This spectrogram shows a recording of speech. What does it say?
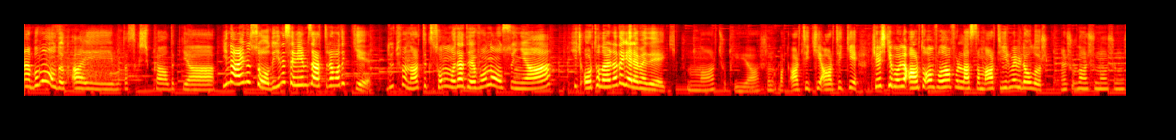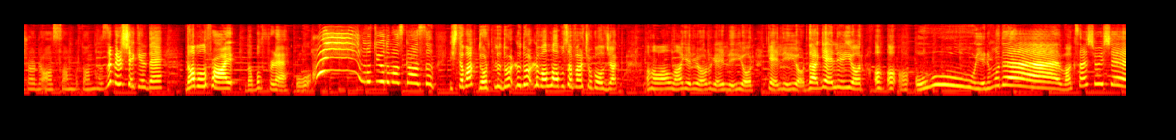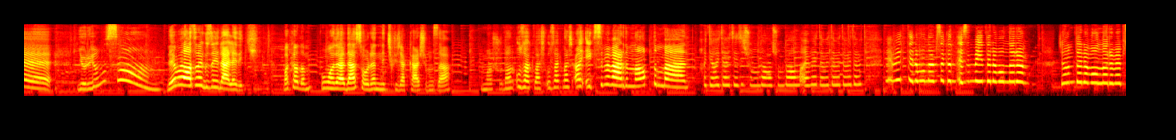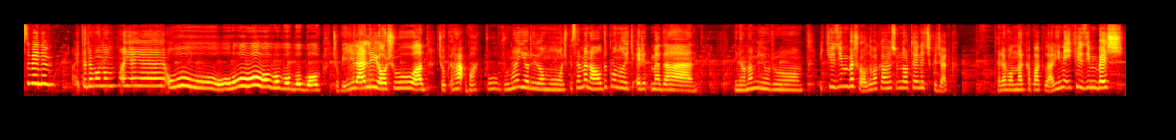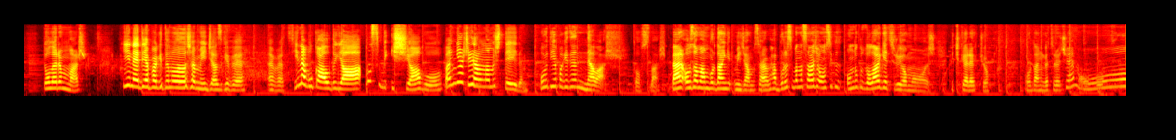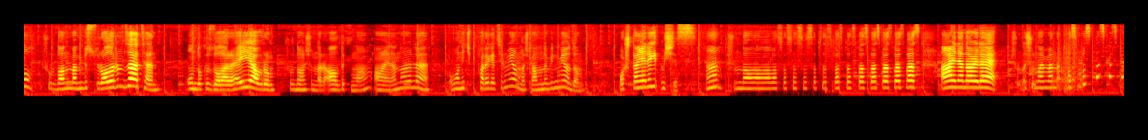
Ha bu mu olduk? Ay burada sıkışıp kaldık ya. Yine aynısı oldu. Yine seviyemizi arttıramadık ki. Lütfen artık son model telefon olsun ya. Hiç ortalarına da gelemedik. Bunlar çok iyi ya. Şunu bak artı 2 artı 2. Keşke böyle artı 10 falan fırlatsam. Artı 20 bile olur. Ben şuradan şunu şunu şöyle alsam buradan hızlı bir şekilde. Double fry. Double fry. Ay unutuyordum az kalsın. İşte bak dörtlü dörtlü dörtlü. Vallahi bu sefer çok olacak. Aha vallahi geliyor, geliyor, geliyor da geliyor. Oh oh oh. Oo, yeni model. Bak sen şu işe. Görüyor musun? Level altına güzel ilerledik. Bakalım bu modelden sonra ne çıkacak karşımıza. Hemen şuradan uzaklaş uzaklaş. Ay eksi mi verdim ne yaptım ben? Hadi hadi hadi, hadi. şunu da al şunu da al. Evet evet evet evet evet. Evet telefonlarım sakın ezilmeyin telefonlarım. Canım telefonlarım hepsi benim. Ay telefonum. Ay ay ay. Oo, oo, oo, oo, oo, oo. Çok iyi ilerliyor şu an. Çok ha bak bu buna yarıyormuş. Biz hemen aldık onu hiç eritmeden. İnanamıyorum. 225 oldu. Bakalım şimdi ortaya ne çıkacak? Telefonlar kapaklar. Yine 225 dolarım var. Yine hediye paketine ulaşamayacağız gibi. Evet. Yine bu kaldı ya. Nasıl bir iş ya bu? Ben gerçekten anlamış değilim. O hediye paketinde ne var? Dostlar. Ben o zaman buradan gitmeyeceğim bu sefer. Ha burası bana sadece 18 19 dolar getiriyormuş. Hiç gerek yok. Oradan götüreceğim. Oo, şuradan ben bir sürü alırım zaten. 19 dolara. Hey yavrum. Şuradan şunları aldık mı? Aynen öyle. O an hiç para getirmiyormuş. Ben bunu bilmiyordum. Boştan yere gitmişiz. Ha? Şunu da al, al, bas bas bas bas bas bas bas bas bas bas bas bas bas. Aynen öyle. Şunu şunu hemen basın basın basın basın.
